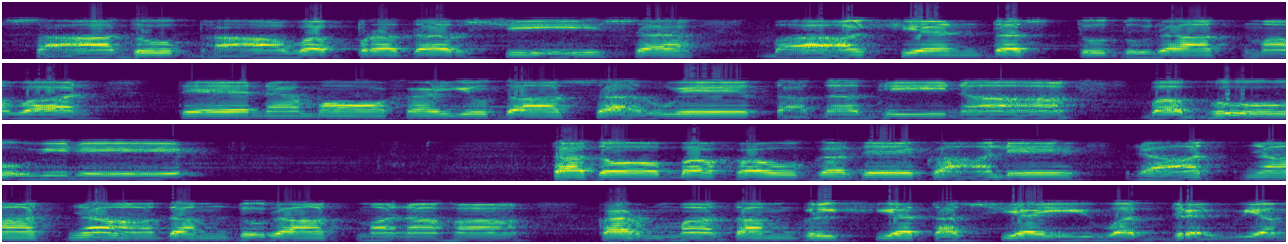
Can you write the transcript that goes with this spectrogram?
साधुभावप्रदर्शी स बाह्यन्तस्तु दुरात्मवान्। तेन मोहयुधा सर्वे तदधीना बभूविरे। ततो बहौ गते काले राज्ञाज्ञातं दुरात्मनः कर्म तं गृह्य तस्यैव द्रव्यं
